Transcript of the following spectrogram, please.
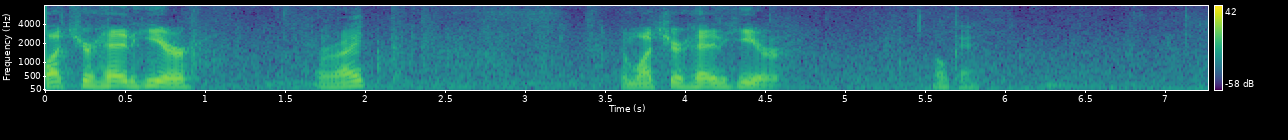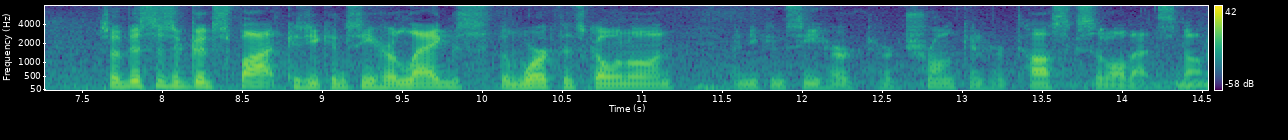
Watch your head here All right. and watch your head here. Okay. So this is a good spot because you can see her legs, the work that's going on, and you can see her, her trunk and her tusks and all that stuff.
